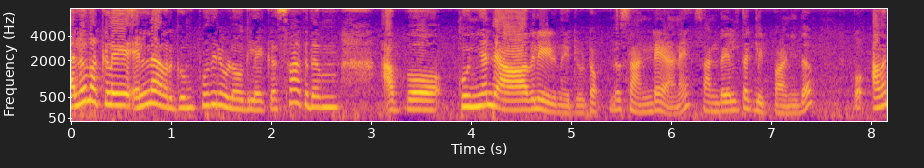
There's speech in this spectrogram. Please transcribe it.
ഹലോ മക്കളെ എല്ലാവർക്കും പുതിയൊരു വ്ളോഗിലേക്ക് സ്വാഗതം. അപ്പോൾ കുഞ്ഞൻ രാവിലെ എഴുന്നേറ്റു കേട്ടോ ഇന്ന് സൺഡേ ആണേ. സൺഡേയിലത്തെ ക്ലിപ്പാണിത് അവൻ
